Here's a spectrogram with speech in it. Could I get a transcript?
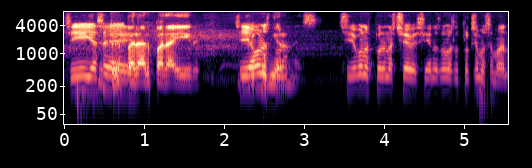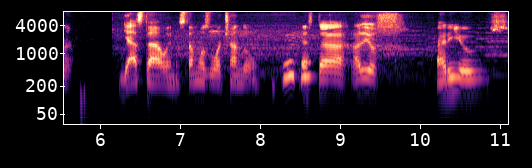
Sí, ya se. preparar para ir. Sí, vámonos por, sí, vámonos por unas chéves. y Ya nos vemos la próxima semana. Ya está, bueno, estamos watchando. Ya está. Adiós. Adiós.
